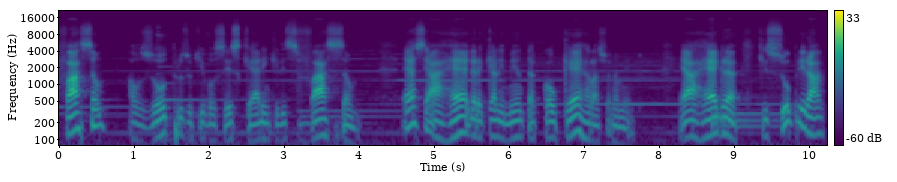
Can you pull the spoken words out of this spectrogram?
façam aos outros o que vocês querem que eles façam. Essa é a regra que alimenta qualquer relacionamento. É a regra que suprirá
